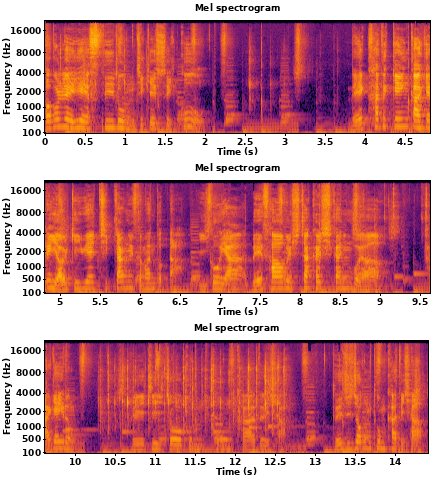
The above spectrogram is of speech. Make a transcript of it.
WASD로 움직일 수 있고 내 카드 게임 가게를 열기 위해 직장을 그만뒀다. 이거야 내 사업을 시작할 시간인 거야. 가게 이름 돼지저금통 카드샵. 돼지저금통 카드샵.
